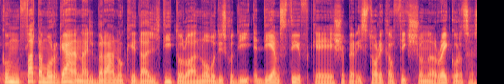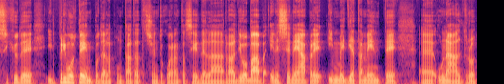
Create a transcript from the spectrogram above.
con Fata Morgana, il brano che dà il titolo al nuovo disco di DM Steve che esce per Historical Fiction Records, si chiude il primo tempo della puntata 346 della Radio Bab e se ne apre immediatamente eh, un altro.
